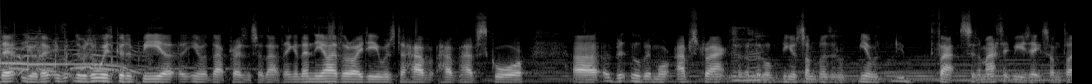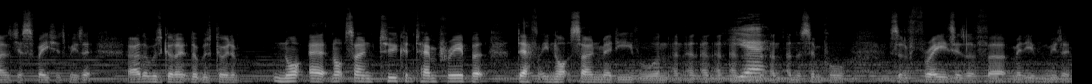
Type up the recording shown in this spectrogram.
There, you know, there, there was always going to be a, you know that presence of that thing. And then the other idea was to have have have score. Uh, a bit, little bit more abstract, a little, you know, sometimes little, you know, fat cinematic music, sometimes just spacious music. Uh, that was going to that was going to not uh, not sound too contemporary, but definitely not sound medieval and and, and, and, and, Yeah. and, and the simple sort of phrases of uh, medieval music.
